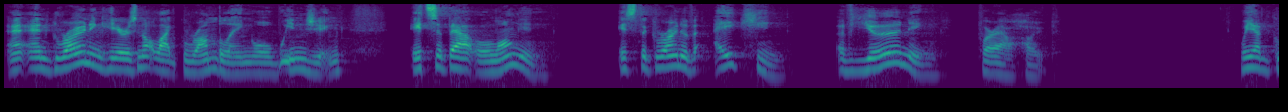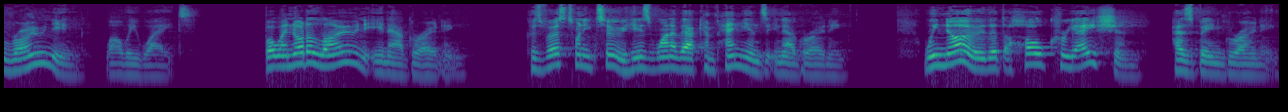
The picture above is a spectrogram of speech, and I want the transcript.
And, and groaning here is not like grumbling or whinging, it's about longing. It's the groan of aching, of yearning for our hope. We are groaning while we wait. But we're not alone in our groaning. Because verse 22, here's one of our companions in our groaning. We know that the whole creation has been groaning,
